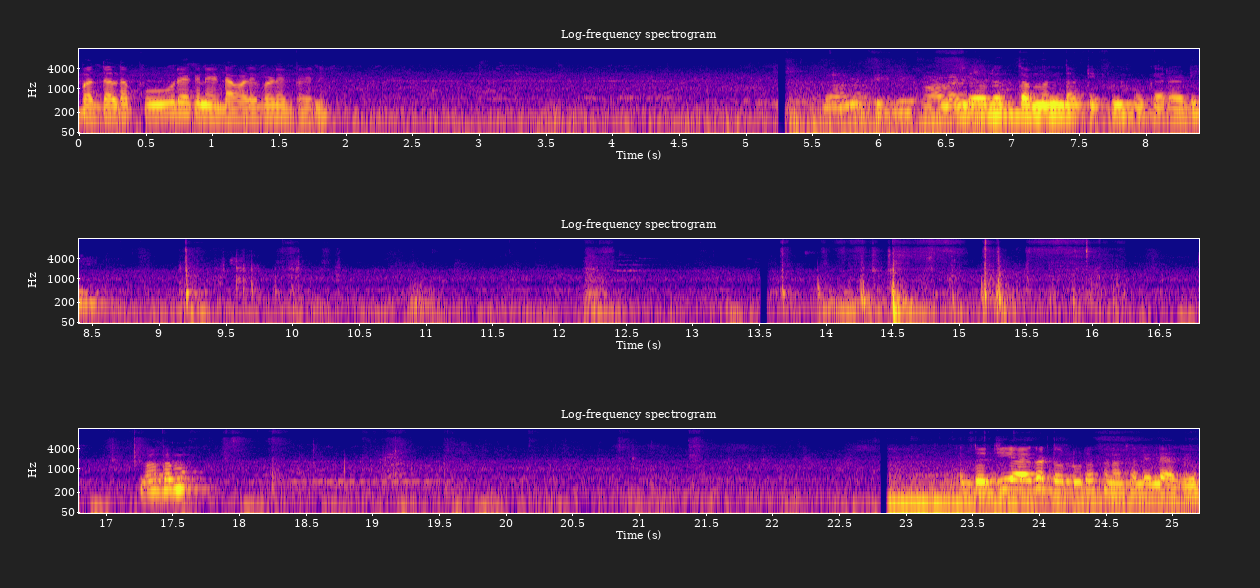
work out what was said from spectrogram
ਬੱਦਲ ਤਾਂ ਪੂਰੇ ਕੈਨੇਡਾ ਵਾਲੇ ਬਣੇ ਪਏ ਨੇ। ਚਲੋ ਦਮਨ ਦਾ ਟਿਫਨ ਹੋ ਗਿਆ ਰੈਡੀ ਲਓ ਦਮਨ। ਦੂਜੀ ਆਏਗਾ ਡੋਲੂ ਰੱਖਣਾ ਥੱਲੇ ਲੈ ਜਾਓ।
